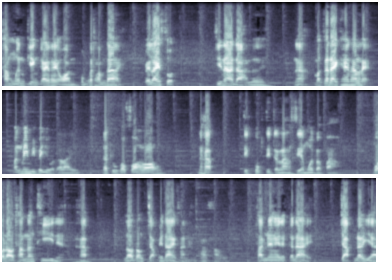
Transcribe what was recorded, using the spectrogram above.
ทำเหมือนเกียงไกไทยอ่อน ผมก็ทำได้ ไปไล่สดที่หน้าด่านเลยนะมันก็ได้แค่นั้นแหละ มันไม่มีประโยชน์อะไร แล้วถูกเขาฟ้องร้องนะครับ ติดคุกติดตารางเสียมวยเปล่าๆพวกเราทำทั้งทีเนี่ยนะครับเราต้องจับให้ได้คาหนังคาเขาทำยังไงก็ได้ จับแล้วอย่า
